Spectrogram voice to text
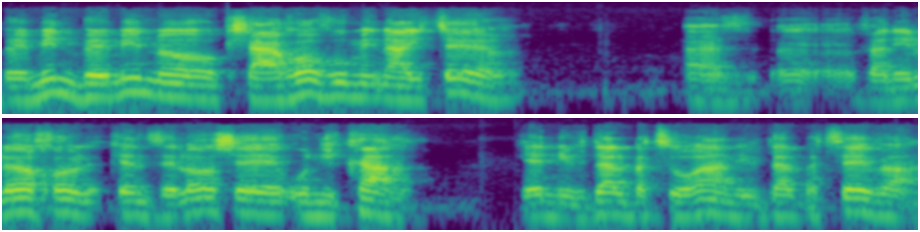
במין במינו, כשהרוב הוא מן ההיתר, אז, ואני לא יכול, כן, זה לא שהוא ניכר, כן, נבדל בצורה, נבדל בצבע,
